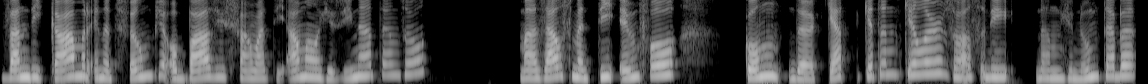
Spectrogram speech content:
van die kamer in het filmpje op basis van wat hij allemaal gezien had en zo. Maar zelfs met die info kon de cat kitten killer, zoals ze die dan genoemd hebben,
